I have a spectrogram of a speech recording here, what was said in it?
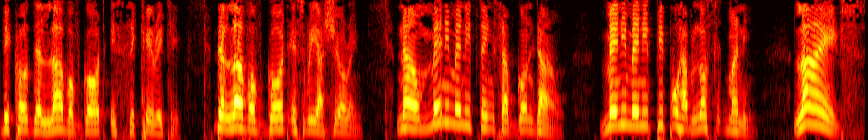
Because the love of God is security. The love of God is reassuring. Now, many, many things have gone down. Many, many people have lost money, lives,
